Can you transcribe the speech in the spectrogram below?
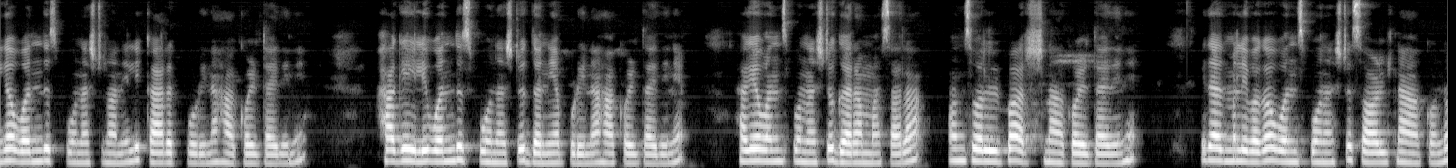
ಈಗ ಒಂದು ಸ್ಪೂನ್ ಅಷ್ಟು ನಾನಿಲ್ಲಿ ಖಾರದ ಪುಡಿನ ಹಾಕೊಳ್ತಾ ಇದ್ದೀನಿ. ಹಾಗೆ ಇಲ್ಲಿ ಒಂದು ಸ್ಪೂನಷ್ಟು ಧನಿಯಾ ಪುಡಿನ ಹಾಕೊಳ್ತಾ ಇದ್ದೀನಿ. ಹಾಗೆ ಒಂದು ಸ್ಪೂನ್ ಅಷ್ಟು ಗರಂ ಮಸಾಲ, ಒಂದು ಸ್ವಲ್ಪ ಅರಿಶಿನ ಹಾಕೊಳ್ತಾ ಇದ್ದೀನಿ. ಇದಾದ್ಮೇಲೆ ಇವಾಗ ಒಂದು ಸ್ಪೂನ್ ಅಷ್ಟು ಸಾಲ್ಟ್ನ ಹಾಕೊಂಡು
